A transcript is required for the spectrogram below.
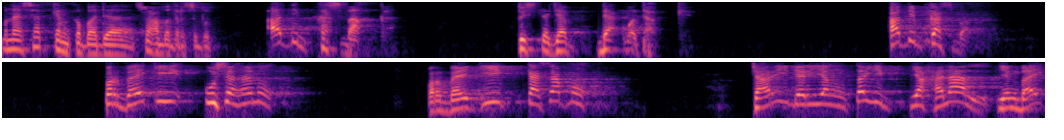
menasihatkan kepada sahabat tersebut, adib kasbak, tustajab dakwatak. Adib kasbak, perbaiki usahamu, perbaiki kasabmu, cari dari yang taib, yang halal, yang baik.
